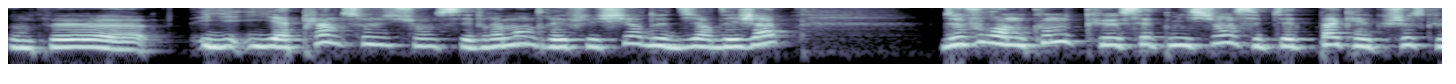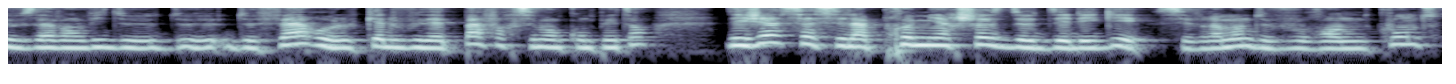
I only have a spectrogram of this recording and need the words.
on peut... Euh, il y, a plein de solutions. C'est vraiment de réfléchir, de dire déjà, de vous rendre compte que cette mission, c'est peut-être pas quelque chose que vous avez envie de, de, faire, auquel vous n'êtes pas forcément compétent. Déjà, ça, c'est la première chose de déléguer. C'est vraiment de vous rendre compte,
